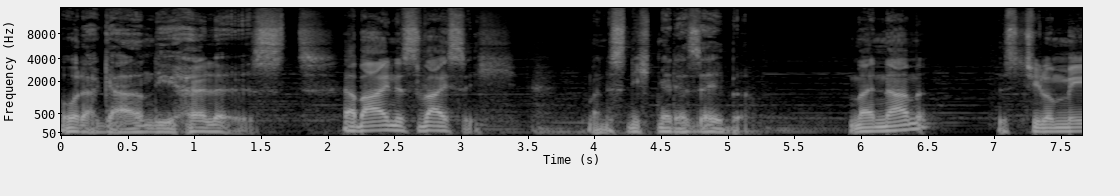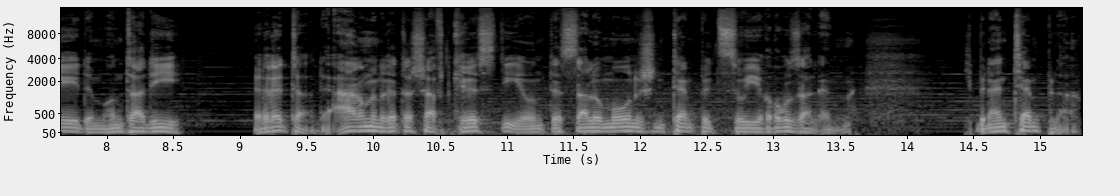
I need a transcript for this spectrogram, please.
oder gar in die Hölle ist. Aber eines weiß ich, man ist nicht mehr derselbe. Mein Name ist Chilome de Montadi, Ritter der armen Ritterschaft Christi und des Salomonischen Tempels zu Jerusalem. Ich bin ein Templer.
